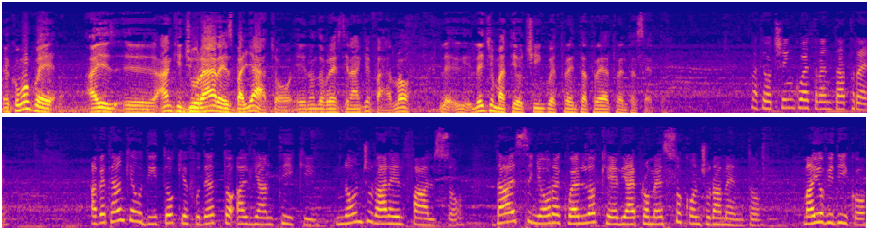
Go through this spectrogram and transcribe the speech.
E comunque hai, eh, anche giurare è sbagliato e non dovresti neanche farlo. Le, leggi Matteo 5, 33 a 37. Matteo 5, 33. Avete anche udito che fu detto agli antichi, non giurare il falso, dà al Signore quello che gli hai promesso con giuramento. Ma io vi dico,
